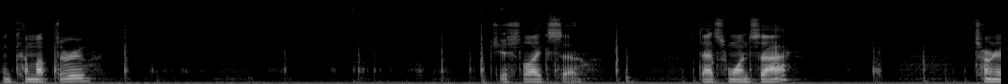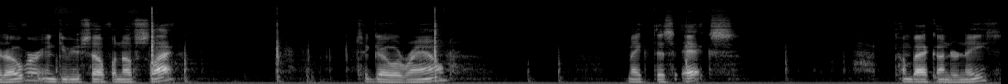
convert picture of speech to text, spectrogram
and come up through just like so. That's one side. Turn it over and give yourself enough slack to go around. Make this X. Come back underneath.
